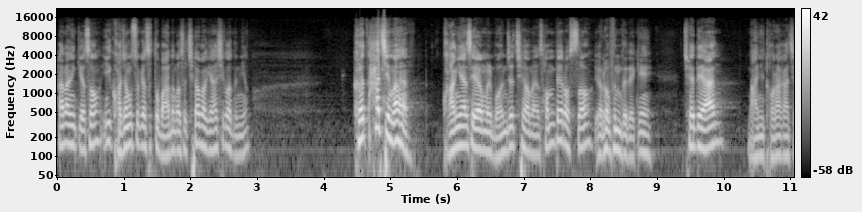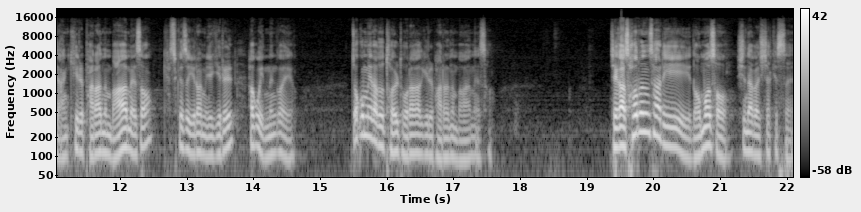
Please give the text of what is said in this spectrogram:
하나님께서 이 과정 속에서 또 많은 것을 체험하게 하시거든요. 그, 하지만 광야 세험을 먼저 체험한 선배로서 여러분들에게 최대한 많이 돌아가지 않기를 바라는 마음에서 계속해서 이런 얘기를 하고 있는 거예요. 조금이라도 덜 돌아가기를 바라는 마음에서. 제가 서른 살이 넘어서 신학을 시작했어요.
